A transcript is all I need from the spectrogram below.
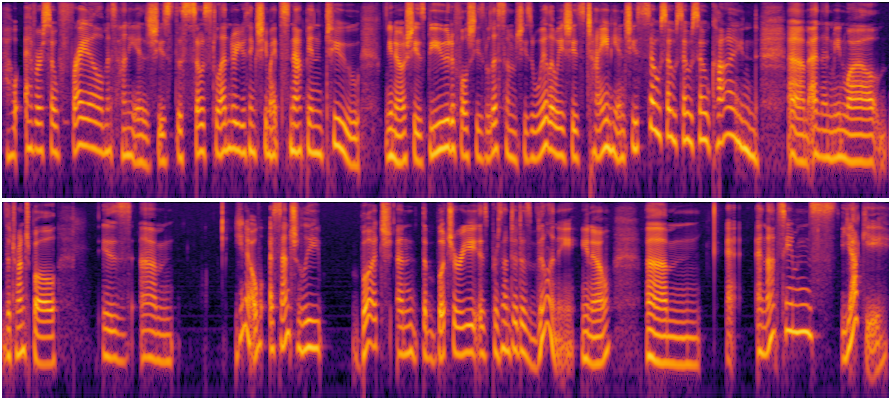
how ever so frail Miss Honey is. She's the, so slender you think she might snap in two. You know, she's beautiful, she's lissom, she's willowy, she's tiny, and she's so, so, so, so kind. Um, and then meanwhile, the Trunchbull is, um, you know, essentially butch, and the butchery is presented as villainy, you know? Um, and that seems yucky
